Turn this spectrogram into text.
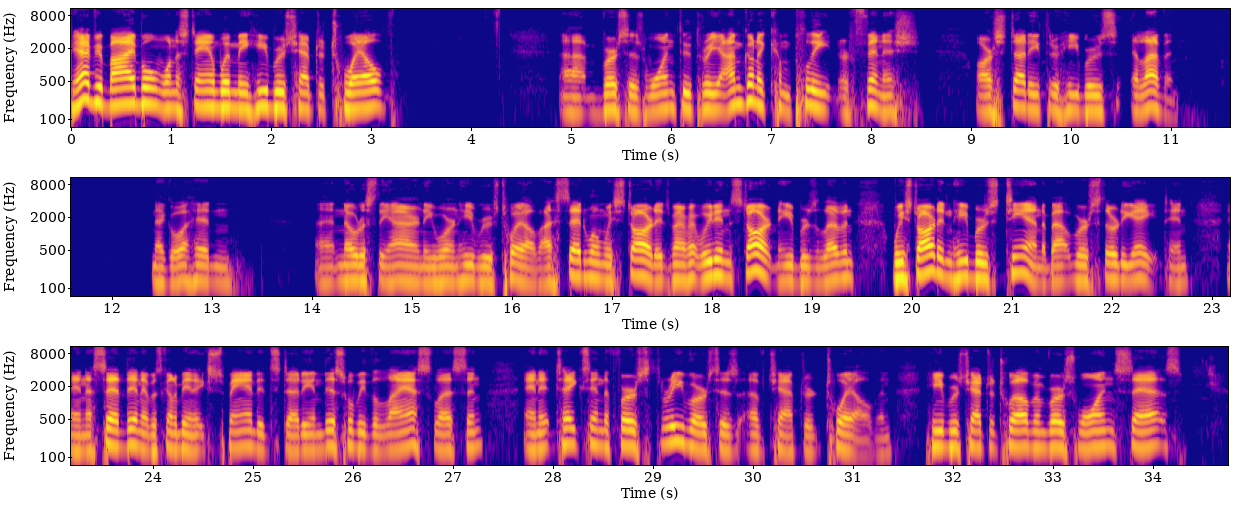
If you have your Bible, want to stand with me, Hebrews chapter 12, uh, verses 1 through 3. I'm going to complete or finish our study through Hebrews 11. Now go ahead and uh, notice the irony. We're in Hebrews 12. I said when we started, as a matter of fact, we didn't start in Hebrews 11. We started in Hebrews 10, about verse 38. And, and I said then it was going to be an expanded study, and this will be the last lesson. And it takes in the first three verses of chapter 12. And Hebrews chapter 12 and verse 1 says,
